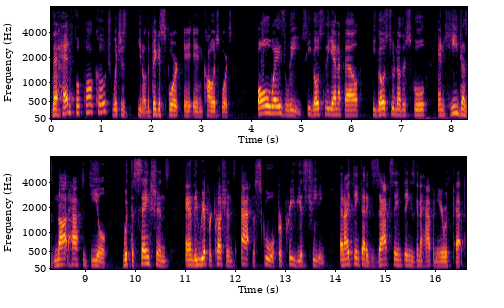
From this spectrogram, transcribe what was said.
the head football coach, which is you know the biggest sport in college sports, always leaves. He goes to the NFL, he goes to another school, and he does not have to deal with the sanctions and the repercussions at the school for previous cheating. And I think that exact same thing is going to happen here with Pep.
